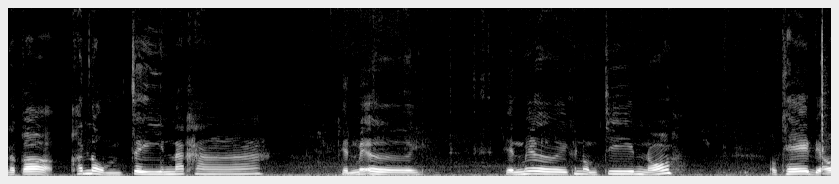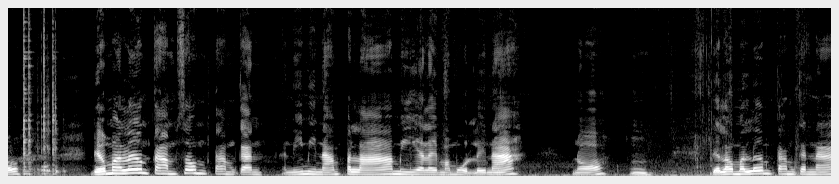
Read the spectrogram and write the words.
แล้วก็ขนมจีนนะคะ เห็นไหมเอ่ยเห็นไหมเอ่ยขนมจีนเนาะโอเค เดี๋ยว ดี๋ยวมาเริ่มตำส้มตำกัน อันนี้มีน้ำปลาร้ามีอะไรมาหมดเลยนะ เนาะอืมเดี๋ยวเรามาเริ่มตำกันนะ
